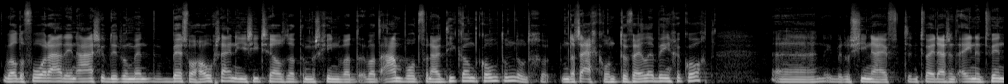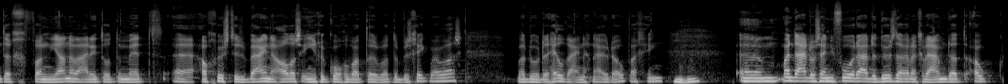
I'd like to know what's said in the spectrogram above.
Hoewel de voorraden in Azië op dit moment best wel hoog zijn. En je ziet zelfs dat er misschien wat, wat aanbod vanuit die kant komt. Omdat, omdat ze eigenlijk gewoon te veel hebben ingekocht. Uh, ik bedoel, China heeft in 2021 van januari tot en met uh, augustus bijna alles ingekocht wat er, wat er beschikbaar was. Waardoor er heel weinig naar Europa ging. Mhm. Um, maar daardoor zijn die voorraden dusdanig ruim dat ook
